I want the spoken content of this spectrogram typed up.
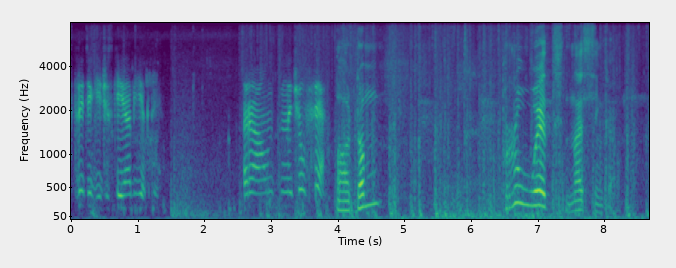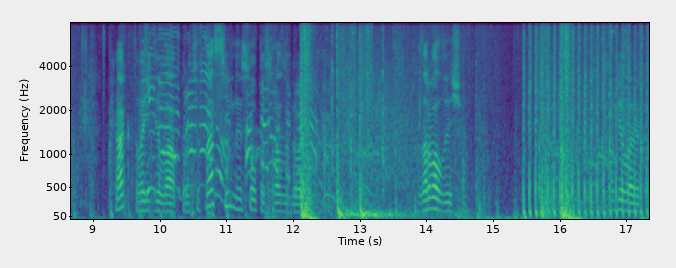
стратегические объекты. Раунд начался. Падам. Привет, Настенька. Как твои дела? Против нас сильные сопы, сразу говорю. Взорвал за еще. Убил авика.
